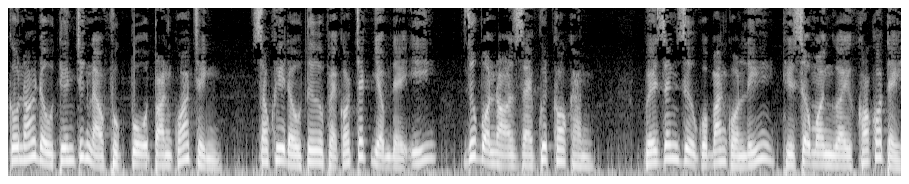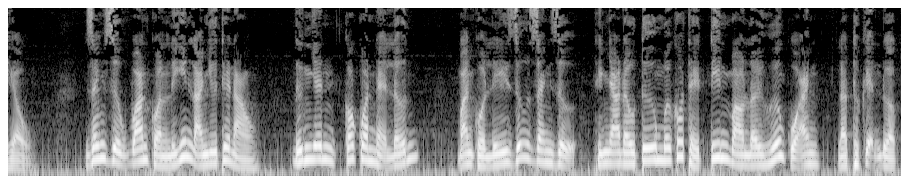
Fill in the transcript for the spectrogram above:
Câu nói đầu tiên chính là phục vụ toàn quá trình, sau khi đầu tư phải có trách nhiệm để ý, giúp bọn họ giải quyết khó khăn. Về danh dự của ban quản lý thì sợ mọi người khó có thể hiểu. Danh dự của ban quản lý là như thế nào? Đương nhiên có quan hệ lớn. Ban quản lý giữ danh dự thì nhà đầu tư mới có thể tin vào lời hứa của anh là thực hiện được.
